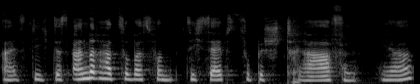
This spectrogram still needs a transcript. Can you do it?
als die. Das andere hat so was von sich selbst zu bestrafen, ja,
